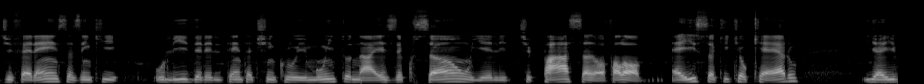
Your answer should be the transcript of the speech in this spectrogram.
diferenças em que o líder ele tenta te incluir muito na execução e ele te passa, ó, fala, ó, é isso aqui que eu quero, e aí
